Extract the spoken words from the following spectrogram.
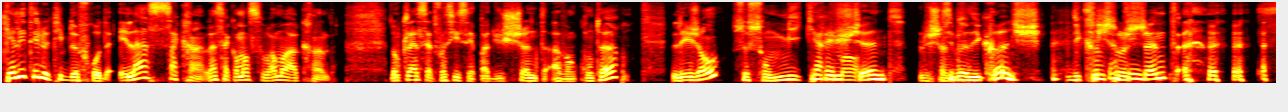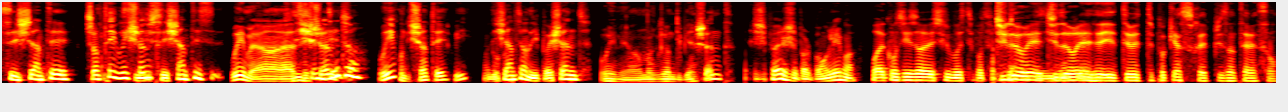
quel était le type de fraude. Et là, ça craint. Là, ça commence vraiment à craindre. Donc là, cette fois-ci, c'est pas du shunt avant compteur. Les gens se sont mis carrément Shunt. Le shunt. C'est pas du crunch, Du crunch chanté. shunt. c'est chanté. Chanté, oui, shunt. c'est chanté. Oui, mais euh, c'est chanté, shunt. toi Oui, on dit chanté, oui. On dit chanté, on dit pas shunt. Oui, mais en anglais, on dit bien shunt. Je sais pas, je parle pas anglais, moi. Ouais, continue, excuse-moi, c'était pour te faire Tu devrais, tu euh, devrais, tes, tes podcasts seraient plus intéressants.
